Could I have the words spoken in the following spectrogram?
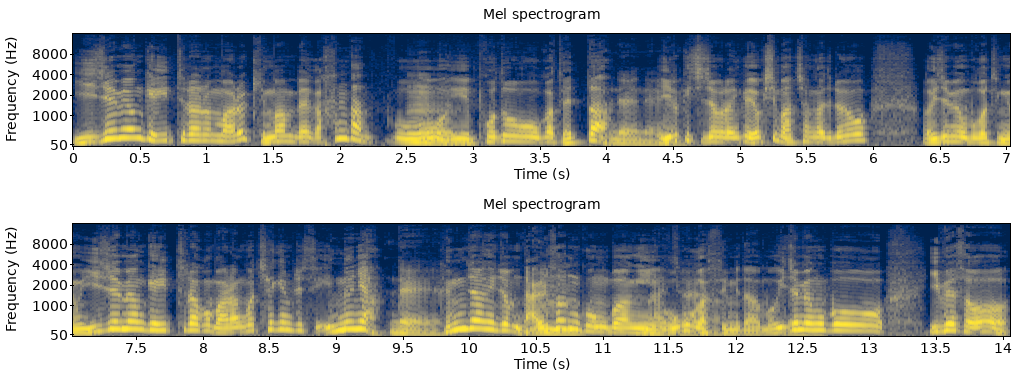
이재명 게이트라는 말을 김만배가 한다고 음. 이 보도가 됐다 네네. 이렇게 지적을 하니까 역시 마찬가지로 이재명 후보 같은 경우 이재명 게이트라고 말한 거 책임질 수 있느냐 네. 굉장히 좀 날선 공방이 맞아요. 오고 갔습니다. 뭐 이재명 네. 후보 입에서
